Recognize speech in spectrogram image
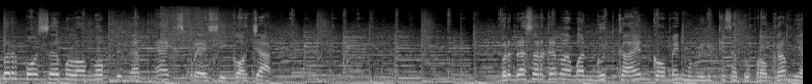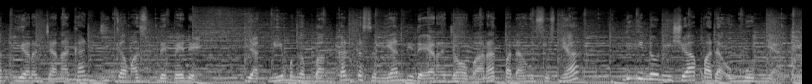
berpose melongok dengan ekspresi kocak. Berdasarkan laman Good Kind, Komeng memiliki satu program yang ia rencanakan jika masuk DPD, yakni mengembangkan kesenian di daerah Jawa Barat pada khususnya di Indonesia pada umumnya.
